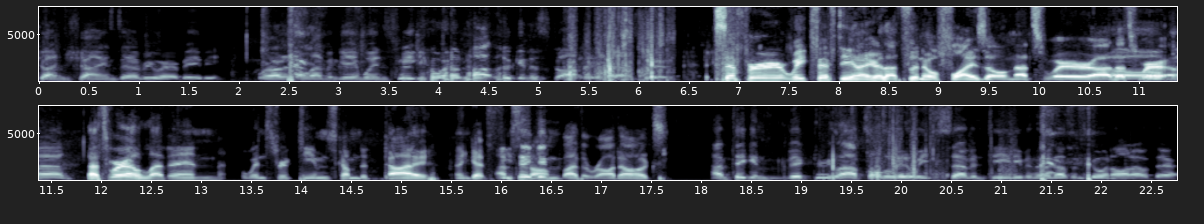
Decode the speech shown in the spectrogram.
sun shines everywhere, baby. We're on an 11 game win streak, and we're not looking to stop anytime soon. Except for week 15, I hear that's the no-fly zone. That's where uh, that's Oh, where man. that's where 11 win streak teams come to die and get I'm feasted on by the raw dogs. I'm taking victory laps all the way to week 17, even though nothing's going on out there.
